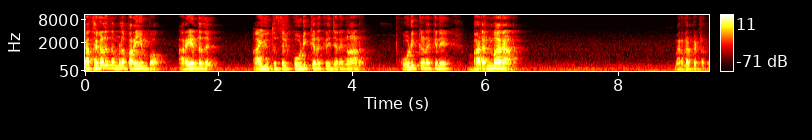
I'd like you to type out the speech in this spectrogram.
കഥകൾ നമ്മൾ പറയുമ്പോൾ അറിയേണ്ടത് ആ യുദ്ധത്തിൽ കോടിക്കണക്കിന് ജനങ്ങളാണ്. കോടിക്കണക്കിന് ഭടന്മാരാണ് മരണപ്പെട്ടത്.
